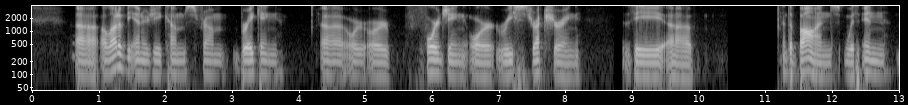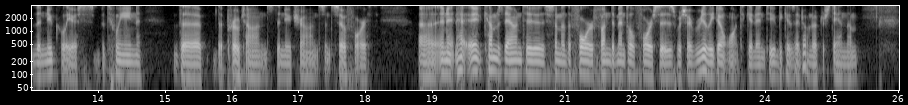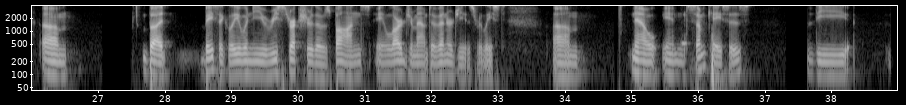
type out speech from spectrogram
uh, a lot of the energy comes from breaking uh, or or forging or restructuring the uh, the bonds within the nucleus between the the protons, the neutrons, and so forth. Uh, and it it comes down to some of the four fundamental forces, which I really don't want to get into because I don't understand them. Um, but basically, when you restructure those bonds, a large amount of energy is released. Um, now, in some cases, the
